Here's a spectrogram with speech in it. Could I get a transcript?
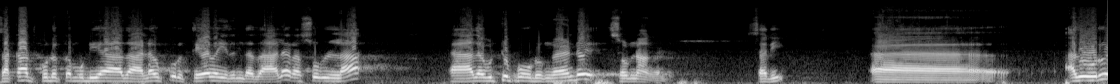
ஜக்காத் கொடுக்க முடியாத அளவுக்கு ஒரு தேவை இருந்ததால் ரசுல்லா அதை விட்டு போடுங்கன்னு சொன்னாங்க சரி. அது ஒரு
